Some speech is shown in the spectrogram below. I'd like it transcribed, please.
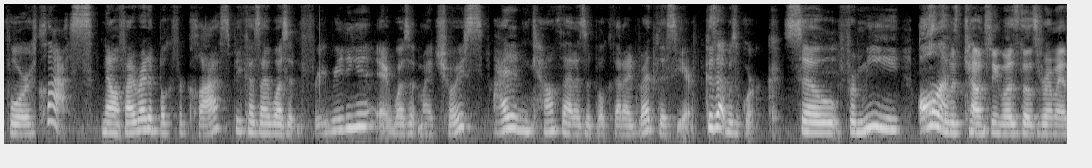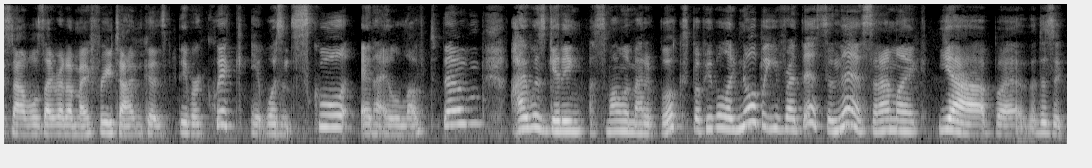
for class. Now, if I read a book for class because I wasn't free reading it, it wasn't my choice, I didn't count that as a book that I'd read this year because that was work. So for me, all I was counting was those romance novels I read on my free time because they were quick, it wasn't school, and I loved them. I was getting a small amount of books, but people like, no, but you've read this and this. And I'm like, yeah, but that doesn't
